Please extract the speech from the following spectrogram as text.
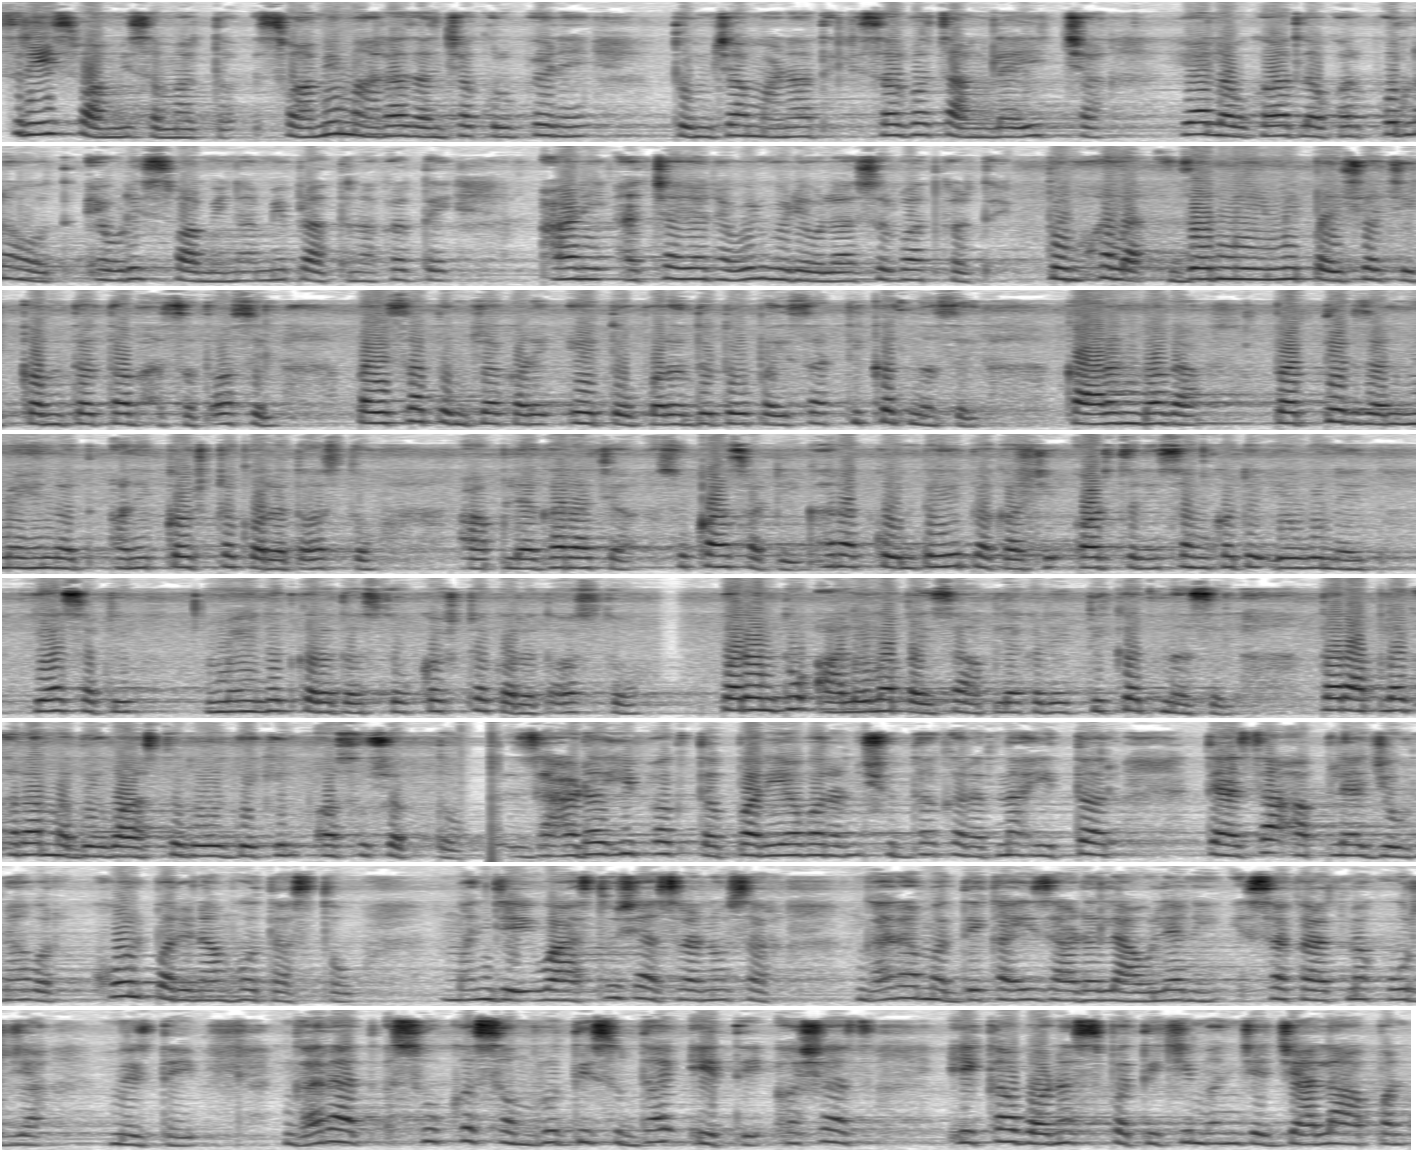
श्री स्वामी समर्थ. स्वामी महाराजांच्या कृपेने तुमच्या मनातील सर्व चांगल्या इच्छा या लवकरात लवकर पूर्ण होत एवढीच स्वामींना मी प्रार्थना करते आणि आजच्या या नवीन व्हिडिओला सुरुवात करते. तुम्हाला जर नेहमी पैशाची कमतरता भासत असेल पैसा तुमच्याकडे येतो परंतु तो पैसा टिकत नसेल. कारण बघा प्रत्येकजण मेहनत आणि कष्ट करत असतो. आपल्या घराच्या सुखासाठी घरात कोणत्याही प्रकारची अडचणी संकटे येऊ नयेत. यासाठी मेहनत करत असतो कष्ट करत असतो. परंतु आलेला पैसा आपल्याकडे टिकत नसेल तर आपल्या घरामध्ये वास्तुदोष देखील असू शकतो. झाडं ही फक्त पर्यावरण शुद्ध करत नाही तर त्याचा आपल्या जीवनावर खोल परिणाम होत असतो. म्हणजे वास्तुशास्त्रानुसार घरामध्ये काही झाडं लावल्याने सकारात्मक ऊर्जा मिळते. घरात सुख समृद्धी सुद्धा येते. अशाच एका वनस्पतीची म्हणजे ज्याला आपण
